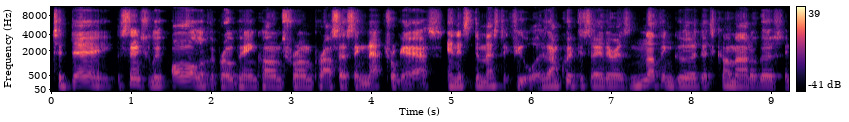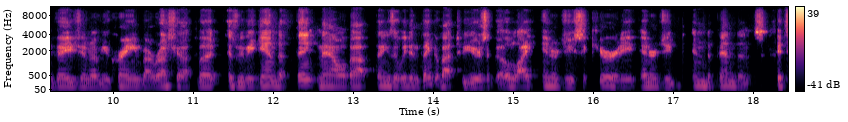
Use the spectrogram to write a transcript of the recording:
Today, essentially all of the propane comes from processing natural gas and it's domestic fuel. As I'm quick to say, there is nothing good that's come out of this invasion of Ukraine by Russia. But as we begin to think now about things that we didn't think about two years ago, like energy security, energy independence, it's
